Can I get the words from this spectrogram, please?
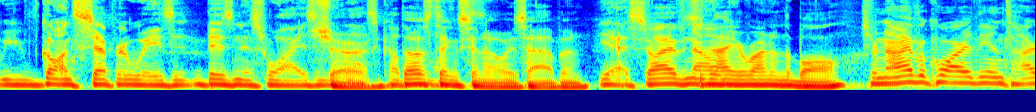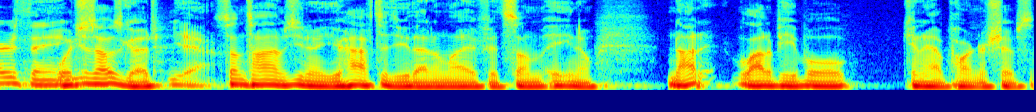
we've gone separate ways business wise in the sure. last couple. Those things can always happen. Yeah, so I've now So now you're running the ball, so now I've acquired the entire thing. which is always good. yeah. Sometimes you know you have to do that in life. It's some you know, not a lot of people can have partnerships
